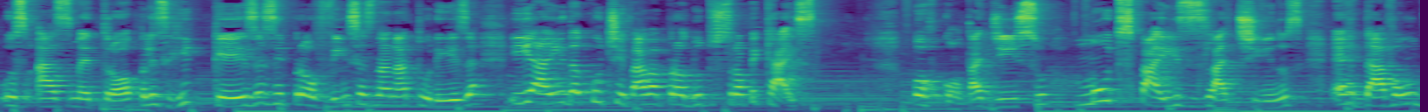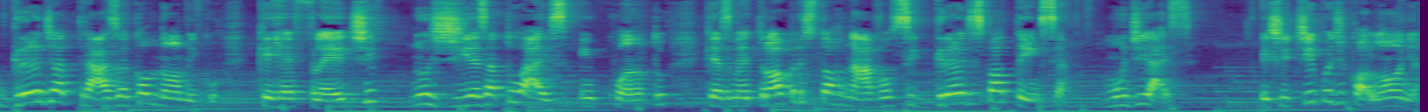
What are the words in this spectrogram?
os, às metrópoles riquezas e províncias na natureza e ainda cultivava produtos tropicais. Por conta disso, muitos países latinos herdavam um grande atraso econômico, que reflete nos dias atuais, enquanto que as metrópoles tornavam-se grandes potências mundiais. Este tipo de colônia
